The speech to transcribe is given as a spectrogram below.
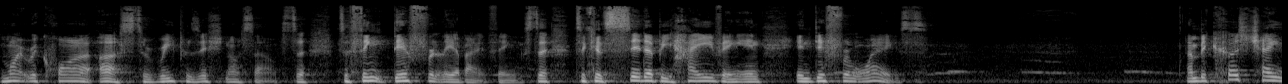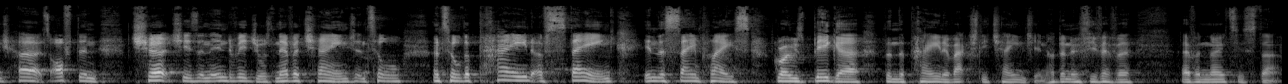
Might require us to reposition ourselves, to, to think differently about things, to, to consider behaving in, in different ways. And because change hurts, often churches and individuals never change until, until the pain of staying in the same place grows bigger than the pain of actually changing. I don't know if you've ever, ever noticed that.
